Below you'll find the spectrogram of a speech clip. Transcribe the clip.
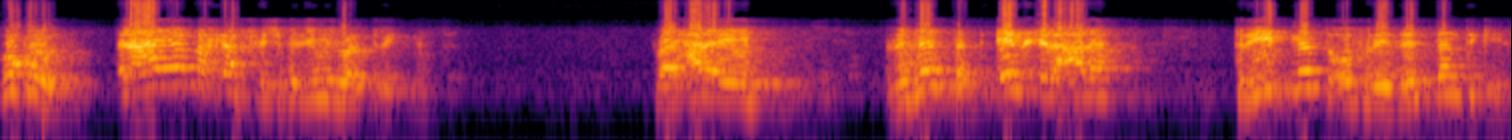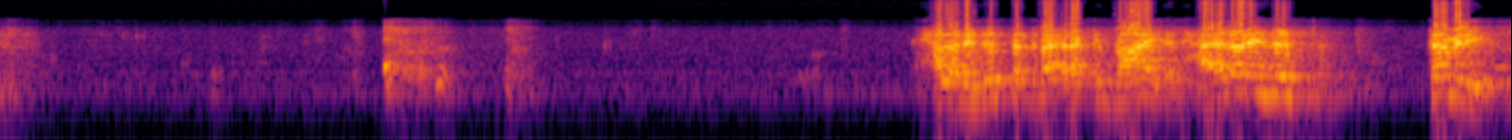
و cause العيان ما خفش بال usual treatment يبقى الحاله إيه؟ resistant انقل على treatment of resistant case الحالة resistant بقى ركز معايا الحالة resistant تعمل إيه؟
